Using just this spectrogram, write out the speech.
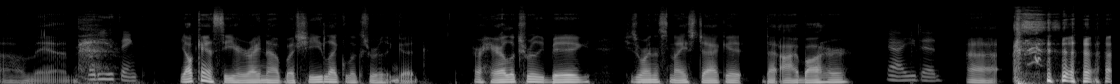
oh man. What do you think? Y'all can't see her right now, but she like looks really good. Her hair looks really big. She's wearing this nice jacket that I bought her. Yeah, you did. Uh,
